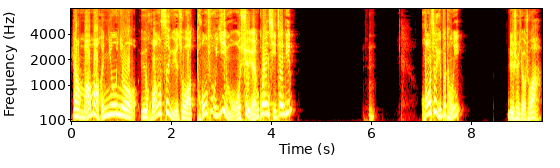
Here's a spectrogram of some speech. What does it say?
让毛毛和妞妞与黄思雨做同父异母血缘关系鉴定。嗯，黄思雨不同意，律师就说啊，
